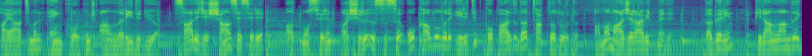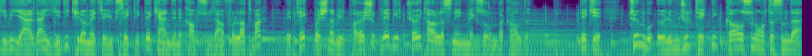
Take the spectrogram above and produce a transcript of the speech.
hayatımın en korkunç anlarıydı diyor. Sadece şans eseri atmosferin aşırı ısısı o kabloları eritip kopardı da takla durdu. Ama macera bitmedi. Gagarin planlandığı gibi yerden 7 kilometre yükseklikte kendini kapsülden fırlatmak ve tek başına bir paraşütle bir köy tarlasına inmek zorunda kaldı. Peki tüm bu ölümcül teknik kaosun ortasında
